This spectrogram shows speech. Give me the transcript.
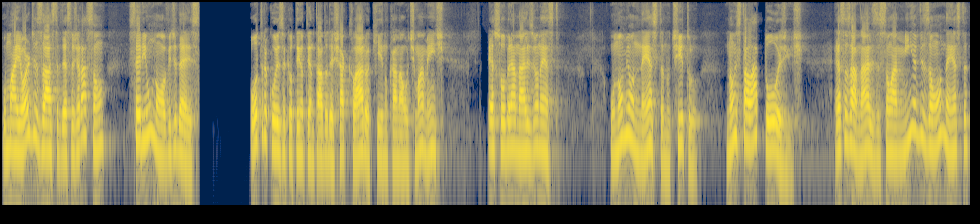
o maior desastre dessa geração, seria um 9 de 10. Outra coisa que eu tenho tentado deixar claro aqui no canal ultimamente é sobre a análise honesta. O nome honesta no título não está lá à toa, gente. Essas análises são a minha visão honesta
